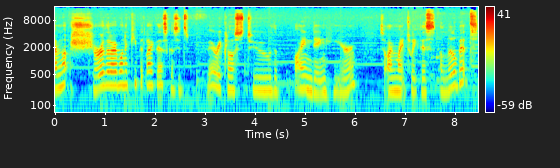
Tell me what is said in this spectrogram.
I'm not sure that I want to keep it like this because it's very close to the binding here. So I might tweak this a little bit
